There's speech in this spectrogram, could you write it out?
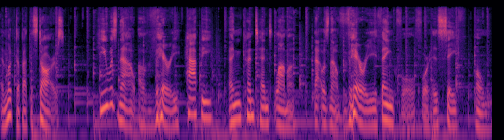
and looked up at the stars. He was now a very happy and content llama that was now very thankful for his safe home.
